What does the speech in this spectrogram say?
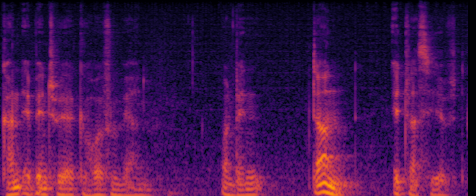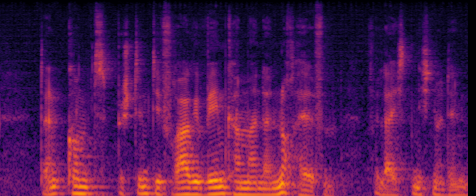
kann eventuell geholfen werden. Und wenn dann etwas hilft, dann kommt bestimmt die Frage, wem kann man dann noch helfen? Vielleicht nicht nur den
